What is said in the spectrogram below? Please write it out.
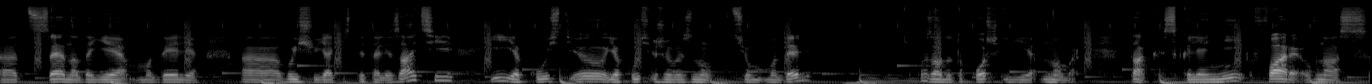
Е, Це надає моделі е, вищу якість деталізації і якусь, е, якусь живизну в цю модель. Позаду також є номер. Так, скляні фари в нас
